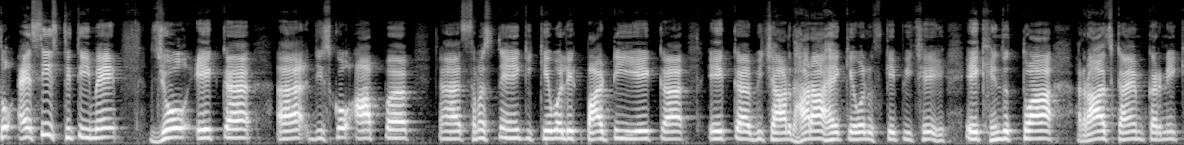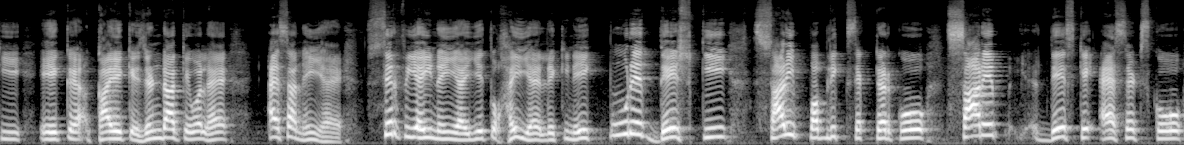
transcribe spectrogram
तो ऐसी स्थिति में जो एक जिसको आप समझते हैं कि केवल एक पार्टी, एक एक विचारधारा है, केवल उसके पीछे एक हिंदुत्व राज कायम करने की एक, का एक एजेंडा केवल है ऐसा नहीं है। सिर्फ़ यही नहीं है, ये तो है ही है, लेकिन एक पूरे देश की सारी पब्लिक सेक्टर को, सारे देश के एसेट्स को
